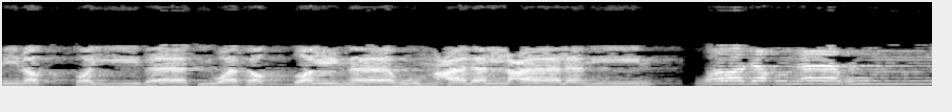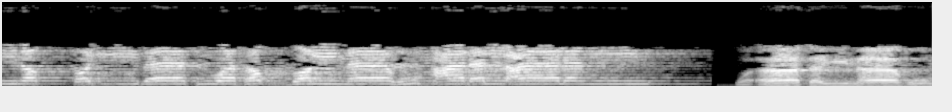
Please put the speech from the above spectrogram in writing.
من الطيبات وفضلناهم على العالمين. ورزقناهم من الطيبات وفضلناهم على العالمين. وآتيناهم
